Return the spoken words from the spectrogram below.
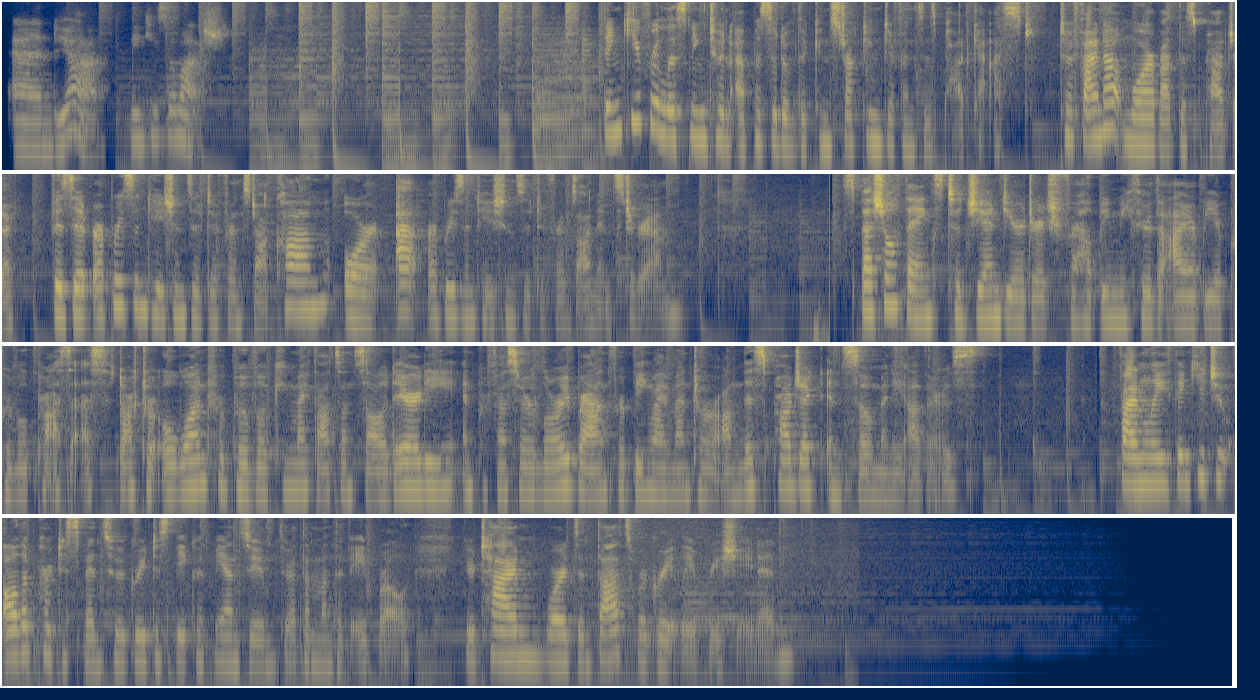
And yeah, thank you so much. Thank you for listening to an episode of the Constructing Differences podcast. To find out more about this project, visit representationsofdifference.com or at representationsofdifference on Instagram. Special thanks to Jan Deirdrich for helping me through the IRB approval process, Dr. Olwan for provoking my thoughts on solidarity, and Professor Lori Brown for being my mentor on this project and so many others. Finally, thank you to all the participants who agreed to speak with me on Zoom throughout the month of April. Your time, words, and thoughts were greatly appreciated.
